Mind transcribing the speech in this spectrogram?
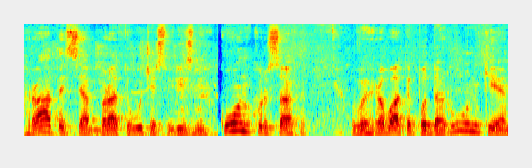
гратися, брати участь в різних конкурсах, вигравати подарунки.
